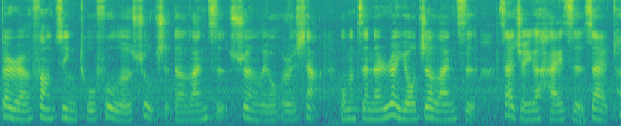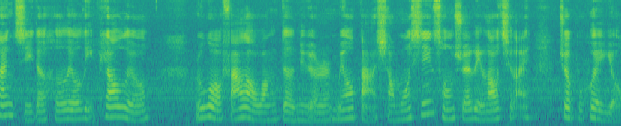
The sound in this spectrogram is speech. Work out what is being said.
被人放进涂覆了树脂的篮子顺流而下。我们怎能任由这篮子载着一个孩子在湍急的河流里漂流？如果法老王的女儿没有把小摩西从水里捞起来，就不会有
